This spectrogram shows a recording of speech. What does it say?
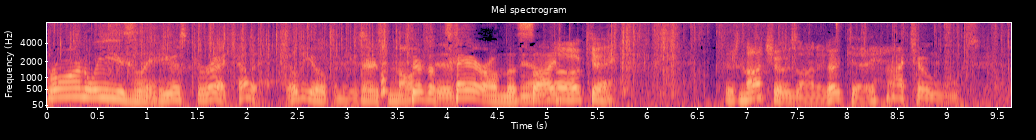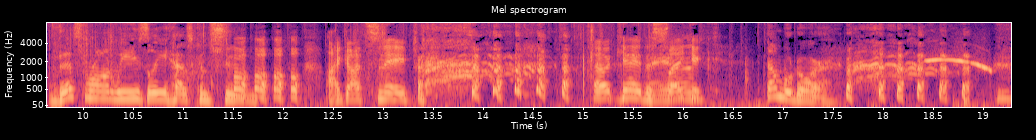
Ron Weasley. He was correct. How the hell do you open these? There's not. There's a tear on the Yeah. side. Oh, okay. There's nachos on it. Okay. nachos. This Ron Weasley has consumed. I got Snape. okay, the Man. psychic. Dumbledore.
